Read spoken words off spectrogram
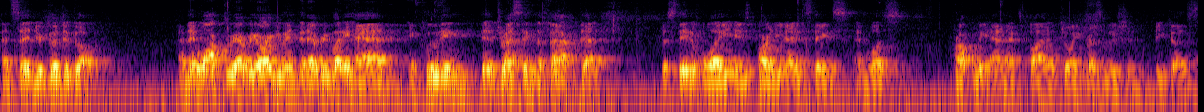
and said you're good to go. And they walked through every argument that everybody had, including addressing the fact that the state of Hawaii is part of the United States and was properly annexed by a joint resolution because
